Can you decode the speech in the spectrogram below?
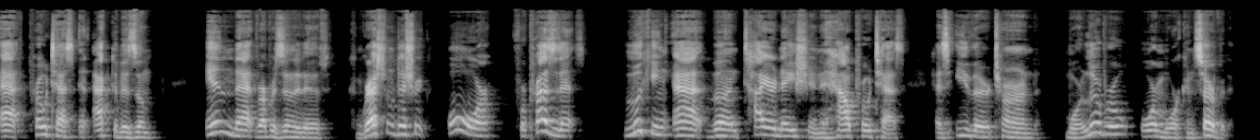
at protest and activism in that representative's congressional district or for presidents, looking at the entire nation and how protest has either turned more liberal or more conservative.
